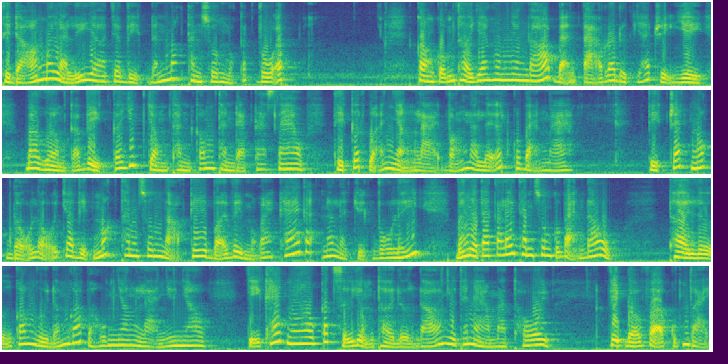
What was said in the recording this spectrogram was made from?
thì đó mới là lý do cho việc đánh mất thanh xuân một cách vô ích còn cũng thời gian hôn nhân đó bạn tạo ra được giá trị gì? Bao gồm cả việc có giúp chồng thành công thành đạt ra sao? Thì kết quả nhận lại vẫn là lợi ích của bạn mà. Việc trách móc đổ lỗi cho việc mất thanh xuân nọ kia bởi vì một ai khác á, nó là chuyện vô lý bởi người ta có lấy thanh xuân của bạn đâu. Thời lượng con người đóng góp vào hôn nhân là như nhau chỉ khác nhau cách sử dụng thời lượng đó như thế nào mà thôi. Việc đổ vỡ cũng vậy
